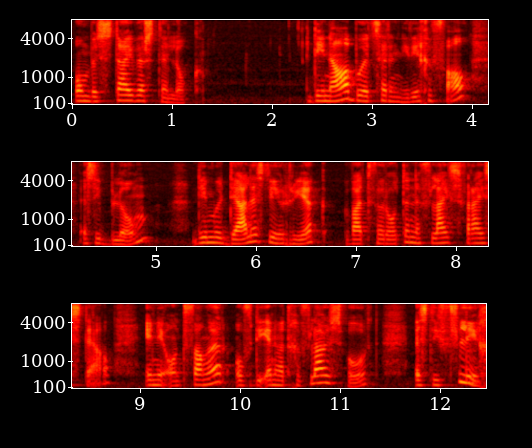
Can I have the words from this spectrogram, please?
om bestuivers te lok. Die nabootser in hierdie geval is die blom, die model is die reuk wat verrottende vleis vrystel en die ontvanger of die een wat gevlous word is die vlieg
